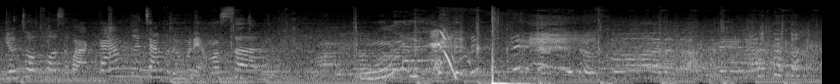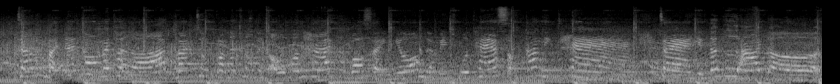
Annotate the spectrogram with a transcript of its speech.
មុននឹងយើងចូលធ្វើសេវាកម្មគឺចាំមនុស្សម្នាក់មកសិនលោកគួរដល់អត់ទេចាំបាច់ណែនាំទេខលអត់បានជួបគាត់នៅក្នុងវីដេអូមុនហើយគឺបងស្រីញោមដែលមានឈ្មោះថាសុកានិខាចានិយាយទៅគឺឲ្យដល់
